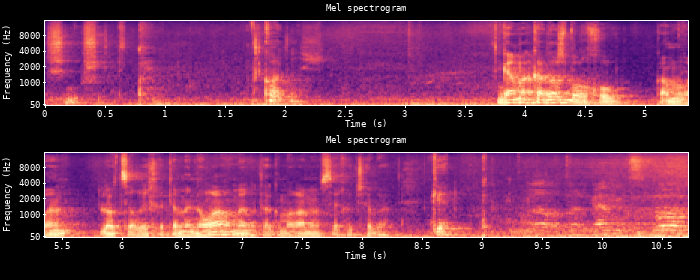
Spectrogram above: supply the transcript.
שימושית. קודש. גם הקדוש ברוך הוא, כמובן, לא צריך את המנורה, אומרת הגמרא במסכת שבת. כן. אבל גם מצוות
